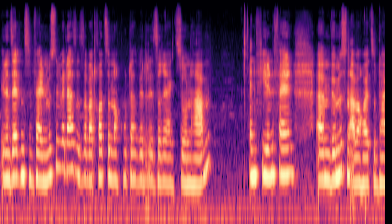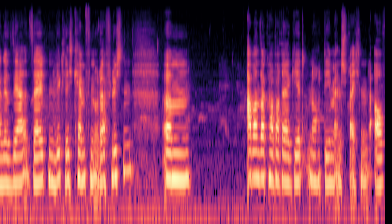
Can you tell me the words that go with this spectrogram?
In den seltensten Fällen müssen wir das, es ist aber trotzdem noch gut, dass wir diese Reaktion haben. In vielen Fällen. Ähm, wir müssen aber heutzutage sehr selten wirklich kämpfen oder flüchten. Ähm, aber unser Körper reagiert noch dementsprechend auf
